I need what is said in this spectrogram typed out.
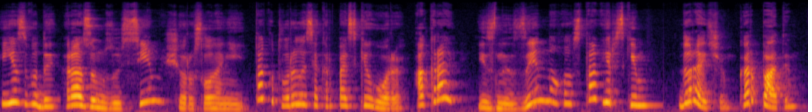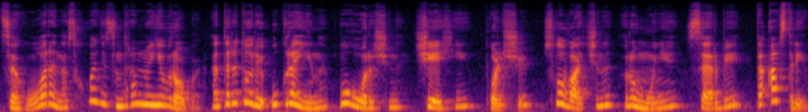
її з води разом з усім, що росло на ній. Так утворилися Карпатські гори, а край із низинного став гірським. До речі, Карпати це гори на сході Центральної Європи на території України, Угорщини, Чехії, Польщі, Словаччини, Румунії, Сербії та Австрії.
